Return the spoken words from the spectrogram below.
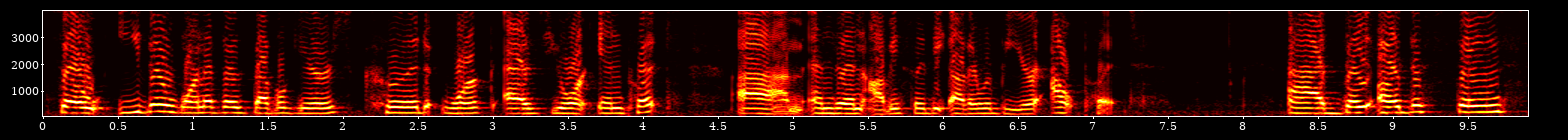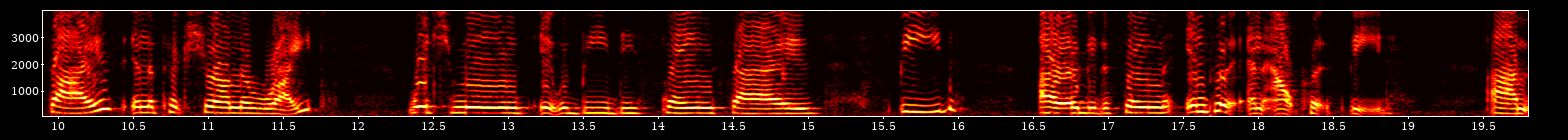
so either one of those bevel gears could work as your input, um, and then obviously the other would be your output. Uh, they are the same size in the picture on the right, which means it would be the same size speed, or it would be the same input and output speed. Um,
